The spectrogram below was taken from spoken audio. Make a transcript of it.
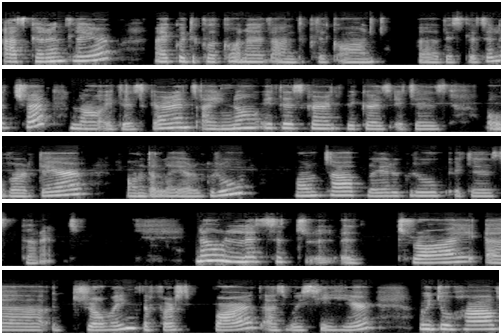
as current layer. I could click on it and click on uh, this little check. Now it is current. I know it is current because it is over there on the layer group, home tab, layer group, it is current. Now let's uh, uh, try uh, drawing the first part as we see here. We do have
